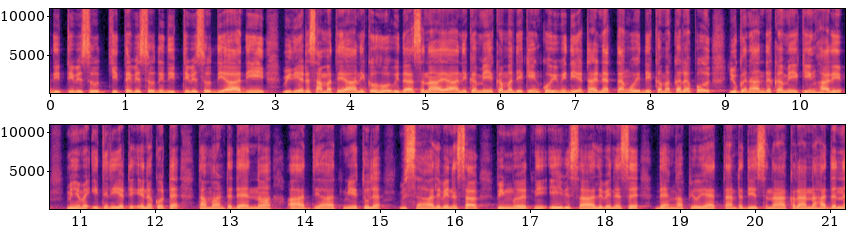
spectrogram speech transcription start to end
ditthi visuddhi චිත්ත විසුද්ධි විසුද්ධි, ditthi විසුද්ධි ආදී විදියට සමතයානික හෝ විදර්ශනායානික මේ ක්‍රම දෙකෙන් කොයි විදියට හරි නැත්නම් ওই දෙකම කරපු යුගනන්ද ක්‍රමයකින් හරි මෙහෙම ඉදිරියට එනකොට Tamanට දැනනවා ආධ්‍යාත්මය තුල විශාල වෙනසක් පින්වත්නි ඒ විශාල වෙනස දැන් අපි ඔය ඇත්තන්ට දේශනා කරන්න හදන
